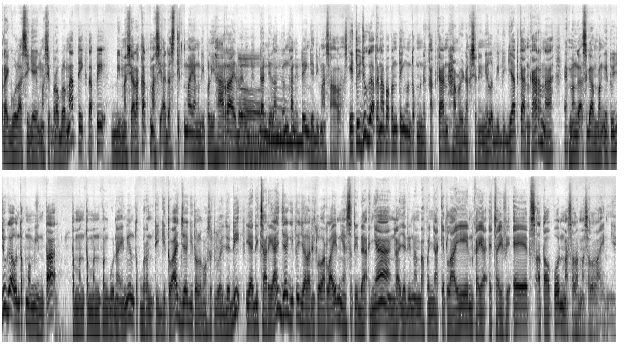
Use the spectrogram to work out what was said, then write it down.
regulasinya yang masih problematik, tapi di masyarakat masih ada stigma yang dipelihara dan, Betul. dan dilanggengkan itu yang jadi masalah. Itu juga kenapa penting untuk mendekatkan harm reduction ini lebih digiatkan karena emang nggak segampang itu juga untuk meminta teman-teman pengguna ini untuk berhenti gitu aja gitu loh maksud gue jadi ya dicari aja gitu jalan keluar lainnya. Setidaknya nggak jadi nambah penyakit lain kayak HIV AIDS ataupun masalah-masalah lainnya.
